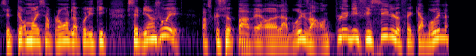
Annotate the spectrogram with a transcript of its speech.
C'est purement et simplement de la politique. C'est bien joué. Parce que ce pas vers euh, la Brune va rendre plus difficile le fait qu'à Brune,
